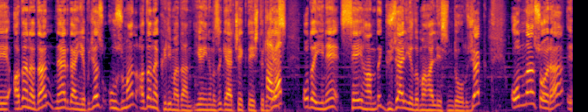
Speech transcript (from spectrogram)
e, Adana'dan nereden yapacağız? Uzman Adana Klima'dan yayınımızı gerçekleştireceğiz. Evet. O da yine Seyhan'da Güzel Yalı Mahallesi'nde olacak. Ondan sonra e,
